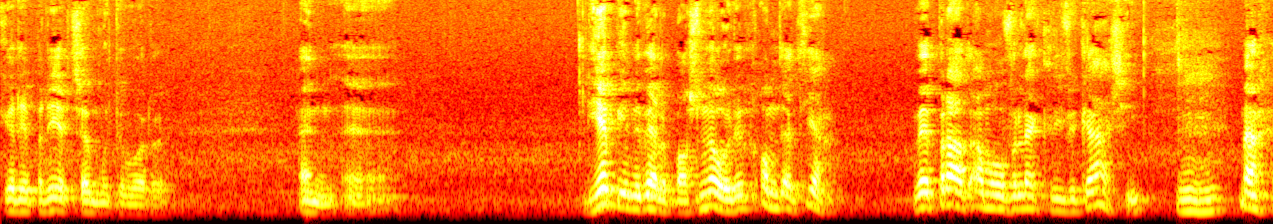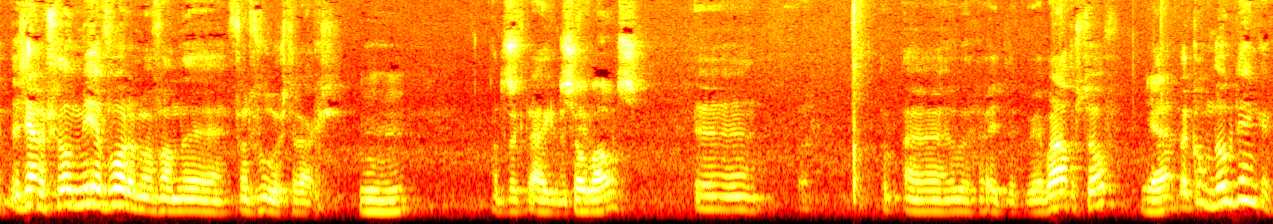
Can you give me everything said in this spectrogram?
gerepareerd zou moeten worden. En eh, die heb je in de werkplaats nodig, omdat ja, wij praten allemaal over elektrificatie. Mhm. Maar er zijn nog veel meer vormen van eh, vervoer straks. Mhm. Want we krijgen Zoals? eh, eh, heet het weer, waterstof. Ja. Dat komt ook, denk ik.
